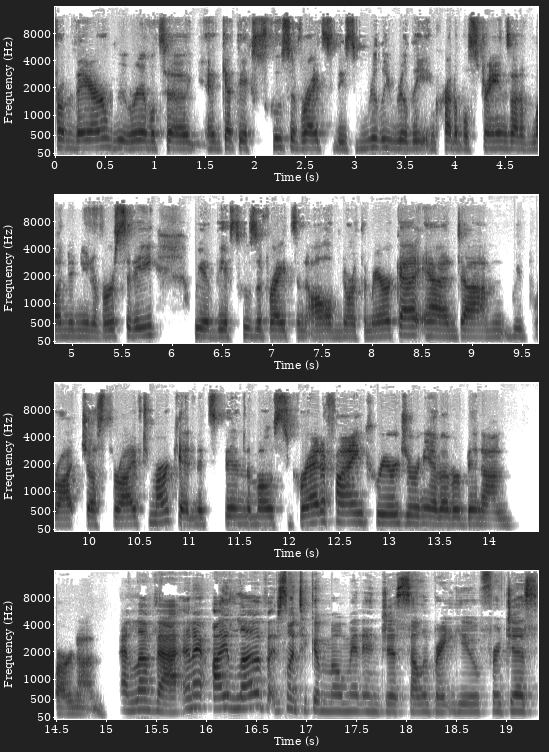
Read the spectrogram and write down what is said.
from there, we were able to uh, get the exclusive rights to these really, really incredible strains out of London University. We have the exclusive rights in all of North America, and um, we brought Just Thrive to market. And it's been the most gratifying career journey I've ever been on bar none. I love that. And I, I love, I just want to take a moment and just celebrate you for just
